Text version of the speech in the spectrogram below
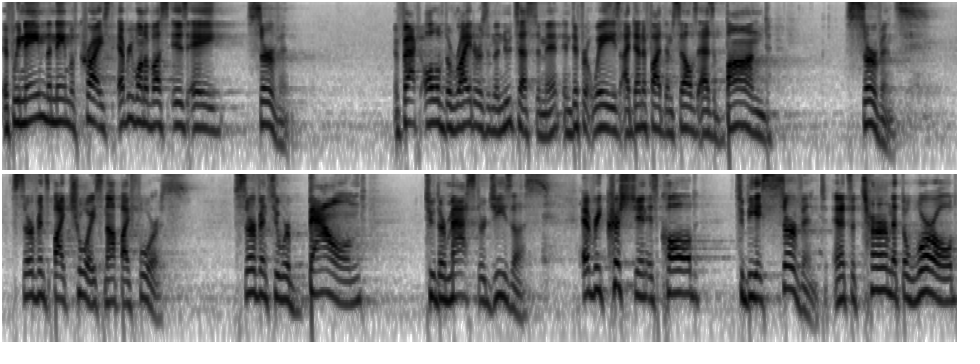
If we name the name of Christ, every one of us is a servant. In fact, all of the writers in the New Testament, in different ways, identified themselves as bond servants. Servants by choice, not by force. Servants who were bound to their master, Jesus. Every Christian is called to be a servant, and it's a term that the world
